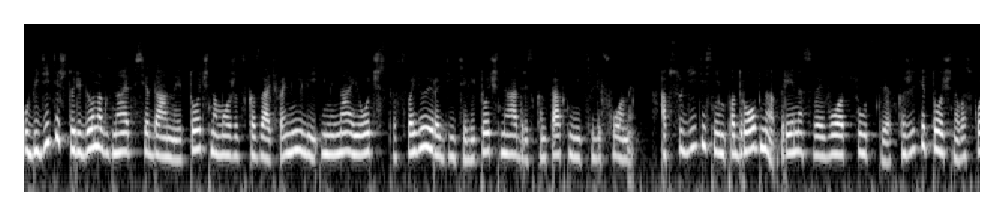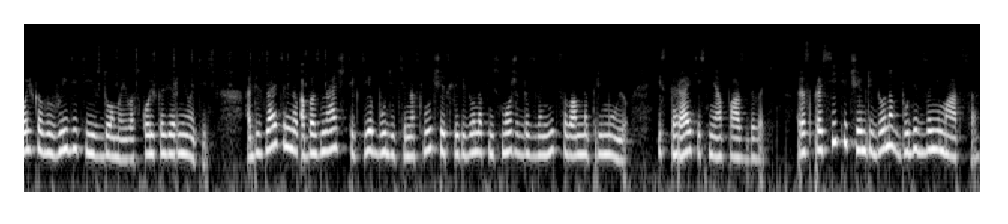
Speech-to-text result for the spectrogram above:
Убедитесь, что ребенок знает все данные, точно может сказать фамилии, имена и отчество свое и родителей, точный адрес, контактные телефоны. Обсудите с ним подробно время своего отсутствия. Скажите точно, во сколько вы выйдете из дома и во сколько вернетесь. Обязательно обозначьте, где будете на случай, если ребенок не сможет дозвониться вам напрямую. И старайтесь не опаздывать. Расспросите, чем ребенок будет заниматься.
